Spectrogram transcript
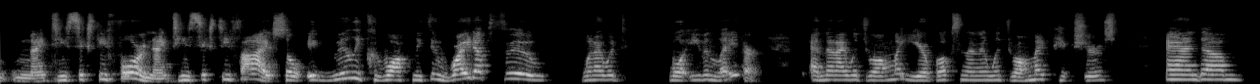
1964, 1965. So it really could walk me through right up through when I would, well, even later. And then I went through all my yearbooks and then I went through all my pictures. And um,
